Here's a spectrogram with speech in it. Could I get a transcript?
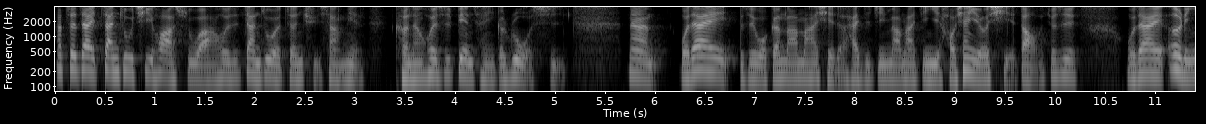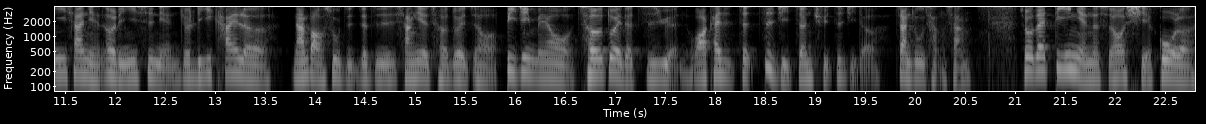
那这在赞助企划书啊，或者是赞助的争取上面，可能会是变成一个弱势。那我在就是我跟妈妈写的《孩子经》，妈妈经也好像也有写到，就是我在二零一三年、二零一四年就离开了。南宝树脂这支商业车队之后，毕竟没有车队的资源，我要开始自自己争取自己的赞助厂商。所以我在第一年的时候写过了，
